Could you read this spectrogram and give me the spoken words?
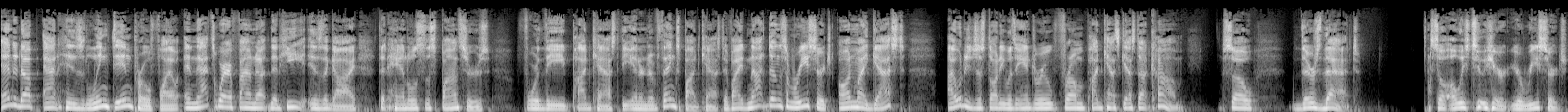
ended up at his LinkedIn profile, and that's where I found out that he is the guy that handles the sponsors for the podcast, the Internet of Things podcast. If I had not done some research on my guest, I would have just thought he was Andrew from podcastguests.com. So there's that. So always do your your research.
